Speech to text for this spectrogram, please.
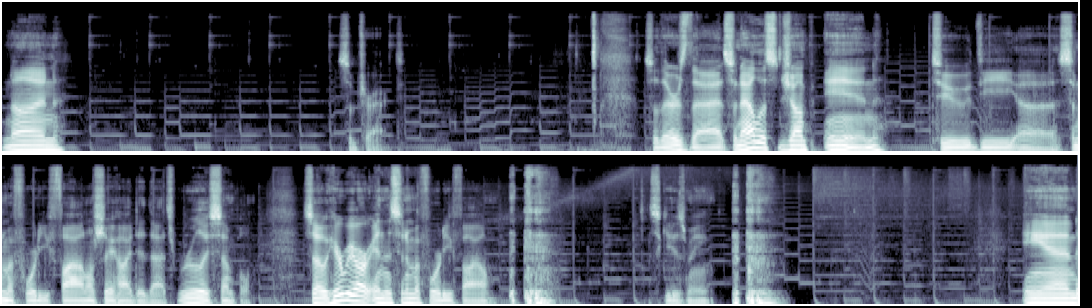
None. Subtract. So there's that. So now let's jump in to the uh, Cinema 4D file, and I'll show you how I did that. It's really simple. So here we are in the Cinema 4D file. Excuse me. and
